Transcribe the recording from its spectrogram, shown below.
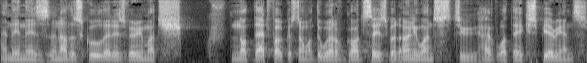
and then there's another school that is very much not that focused on what the Word of God says, but only wants to have what they experience.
